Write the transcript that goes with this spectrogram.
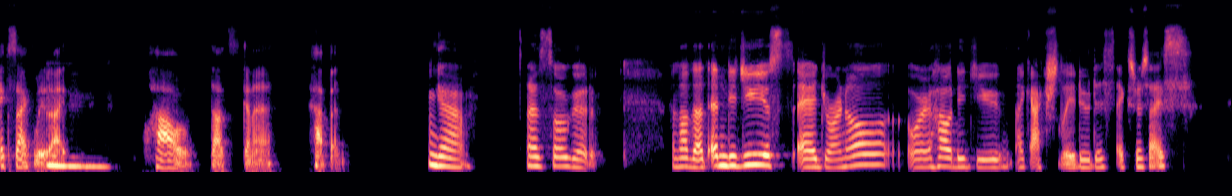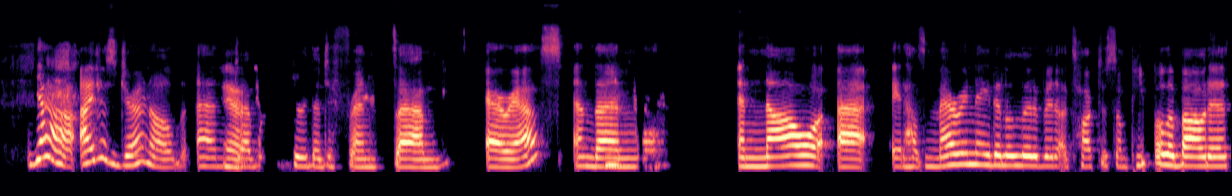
exactly like Mhm. how that's gonna happen yeah that's so good i love that and did you just uh, journal or how did you like actually do this exercise Yeah, I just journaled and Yeah. uh, went through the different um, areas, and then and now uh, it has marinated a little bit. I talked to some people about it.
